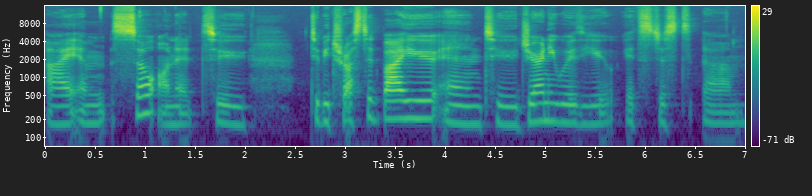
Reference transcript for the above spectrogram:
I am so honored to to be trusted by you and to journey with you. It's just, um,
